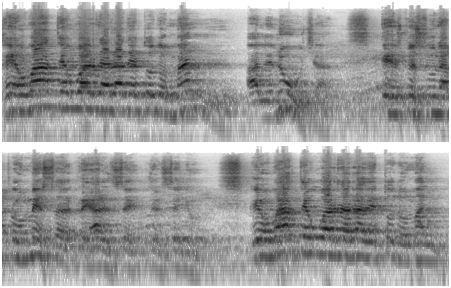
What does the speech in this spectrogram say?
Jehová te guardará de todo mal. Aleluya. Esto es una promesa real del Señor. Jehová te guardará de todo mal.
